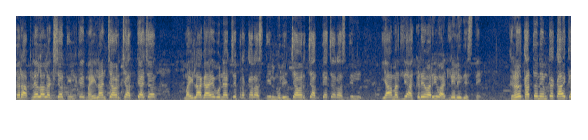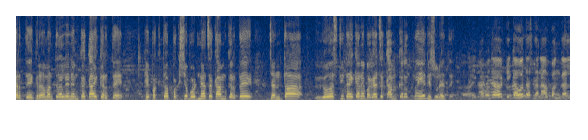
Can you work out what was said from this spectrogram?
तर आपल्याला लक्षात येईल की महिलांच्यावरचे अत्याचार महिला गायब होण्याचे प्रकार असतील मुलींच्यावरचे अत्याचार असतील यामधली आकडेवारी वाढलेली दिसते. गृह खातं नेमकं काय करते गृह मंत्रालय नेमकं काय करते हे फक्त पक्ष फोडण्याचं काम करते जनता व्यवस्थित आहे का नाही बघायचं काम करत नाही हे दिसून येते एका बाजूला टिकावत असताना बंगाल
